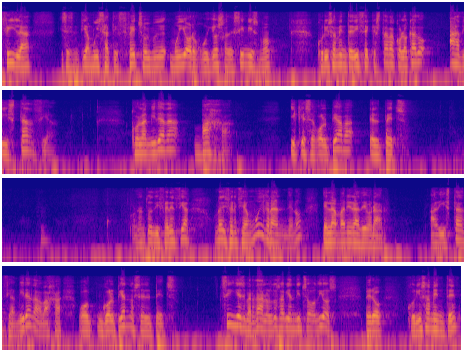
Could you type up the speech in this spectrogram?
fila y se sentía muy satisfecho y muy orgulloso de sí mismo, curiosamente dice que estaba colocado a distancia, con la mirada baja, y que se golpeaba el pecho. Por lo tanto, diferencia, una diferencia muy grande ¿no? en la manera de orar. A distancia, mirada baja, o golpeándose el pecho. Sí, es verdad, los dos habían dicho, oh Dios, pero curiosamente,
